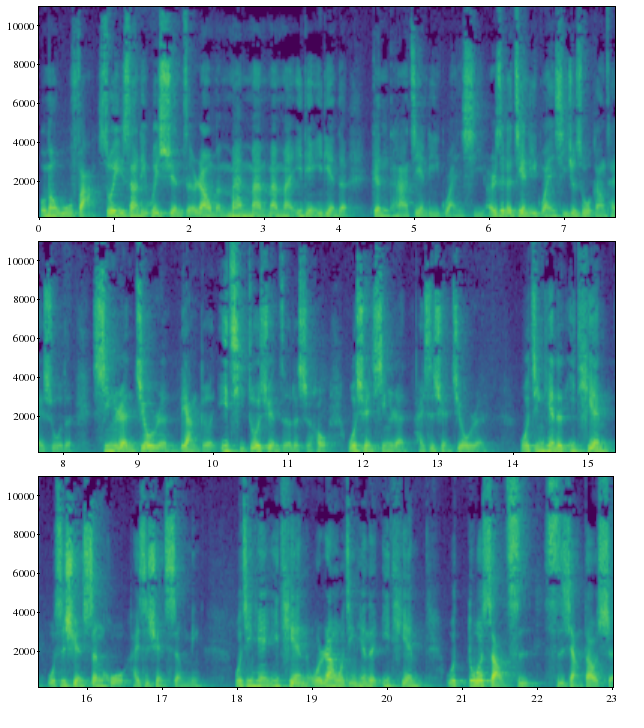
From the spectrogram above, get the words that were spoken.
我们无法，所以上帝会选择让我们慢慢、慢慢、一点一点的跟他建立关系，而这个建立关系，就是我刚才说的新人、旧人两个一起做选择的时候，我选新人还是选旧人？我今天的一天，我是选生活还是选生命？我今天一天，我让我今天的一天，我多少次思想到神？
